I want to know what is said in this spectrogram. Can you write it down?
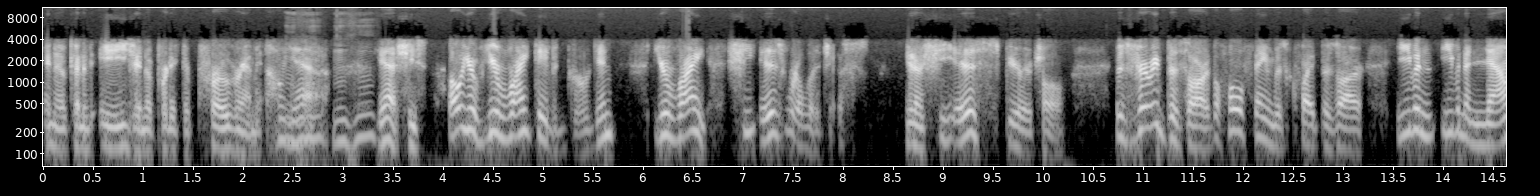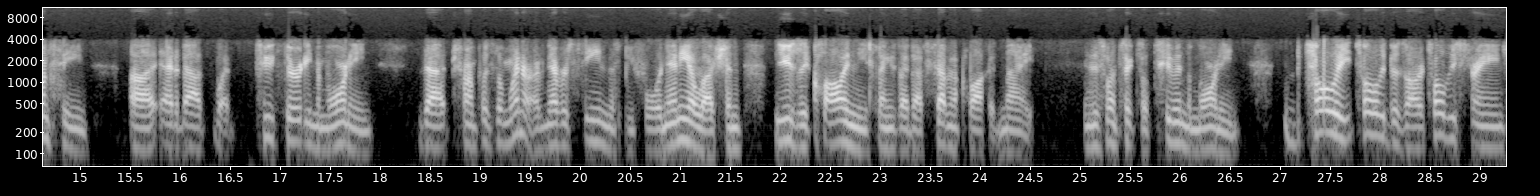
you know, kind of agent of predictive programming. Oh yeah, mm-hmm, mm-hmm. yeah. She's. Oh, you're you're right, David Gergen. You're right. She is religious. You know, she is spiritual. It was very bizarre. The whole thing was quite bizarre. Even even announcing uh, at about what two thirty in the morning that Trump was the winner. I've never seen this before in any election. They're usually calling these things by about seven o'clock at night, and this one took till two in the morning. Totally, totally bizarre, totally strange.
